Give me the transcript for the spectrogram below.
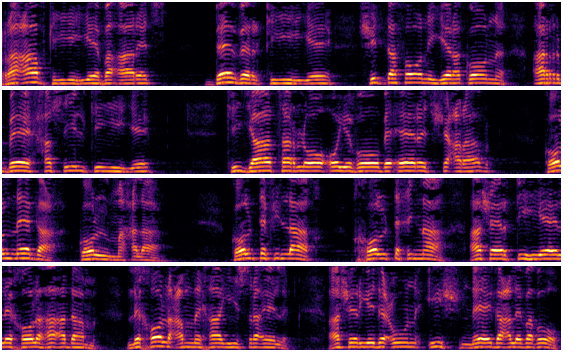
רעב כי יהיה בארץ, דבר כי יהיה, שידפון ירקון, ארבה חסיל כי יהיה. כי יצר לו אויבו בארץ שעריו, כל נגע, כל מחלה. כל תפילח, כל תחינה, אשר תהיה לכל האדם, לכל עמך ישראל, אשר ידעון איש נגע לבבו,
